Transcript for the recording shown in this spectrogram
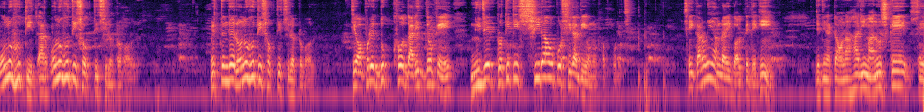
অনুভূতি আর অনুভূতি শক্তি ছিল প্রবল। মৃত্যুঞ্জয়ের অনুভূতি শক্তি ছিল প্রবল। যে অপরের দুঃখ, দারিদ্রকে নিজের প্রতিটি শিরা উপশিরা দিয়ে অনুভব করেছে। সেই কারণেই আমরা এই গল্পে দেখি যেদিন একটা অনাহারী মানুষকে সে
